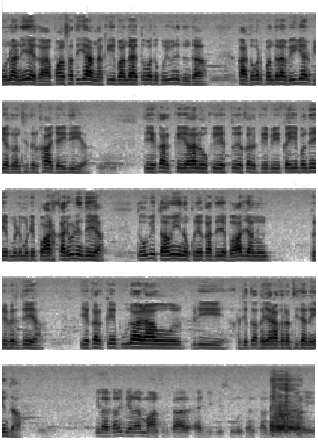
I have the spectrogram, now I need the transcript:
ਉਹਨਾਂ ਨਹੀਂ ਹੈਗਾ। 5-7000 ਨਾਲ ਕੀ ਬੰਦਾ ਇਸ ਤੋਂ ਵੱਧ ਕੋਈ ਵੀ ਨਹੀਂ ਦਿੰਦਾ। ਘੱਟ ਤੋਂ ਘੱਟ 15-20000 ਰੁਪਏ ਗ੍ਰੰਥੀ ਤਨਖਾਹ ਚਾਹੀਦੀ ਆ। ਤੇ ਇਹ ਕਰਕੇ ਜ਼ਿਆਦਾ ਲੋਕ ਇਸ ਤੋਂ ਇਹ ਕਰਕੇ ਵੀ ਕਈ ਬੰਦੇ ਮੋਟੇ ਮੋਟੇ ਪਾਠ ਕਰ ਵੀ ਲੈਂਦੇ ਆ ਤੇ ਉਹ ਵੀ ਤਾਂ ਵੀ ਨੌਕਰੀਆਂ ਕਰਦੇ ਜੇ ਬਾਹਰ ਜਾਣ ਨੂੰ ਤੁਰੇ ਫਿਰਦੇ ਆ। ਇਹ ਕਰਕੇ ਪੂਰਾ ਜਿਹੜਾ ਉਹ ਜਿਹੜੀ ਰੁਜ਼ਗਾ- ਗੁਜ਼ਾਰਾ ਗ੍ਰੰਥੀ ਦਾ ਨਹੀਂ ਹੁੰਦਾ। ਕਿ ਲੱਗਦਾ ਨਹੀਂ ਜਿਹੜਾ ਮਾਨ ਸਰਕਾਰ ਐਜੀਪੀਸੀ ਨੂੰ ਸੰਸਥਾ ਦੇ ਸੀ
